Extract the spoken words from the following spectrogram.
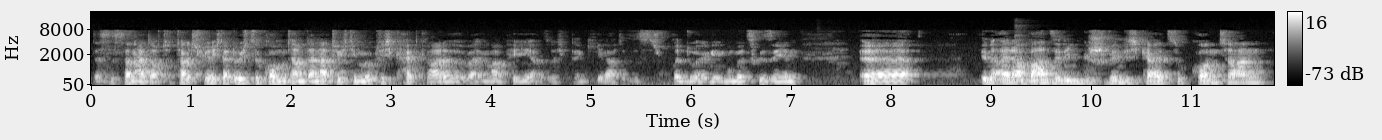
das ist dann halt auch total schwierig, da durchzukommen und haben dann natürlich die Möglichkeit, gerade über MAP, also ich denke, jeder hat dieses Sprintduell gegen Hummels gesehen, äh, in einer wahnsinnigen Geschwindigkeit zu kontern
